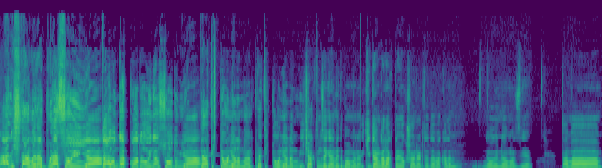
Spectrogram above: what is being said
Al işte amına bu nasıl oyun ya? Daha 10 dakika oldu oyundan soğudum ya. Pratikte oynayalım lan. Pratikte oynayalım. Hiç aklımıza gelmedi bu amına. İki dangalak da yok şu an haritada. Bakalım ne olur ne olmaz diye. Tamam.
